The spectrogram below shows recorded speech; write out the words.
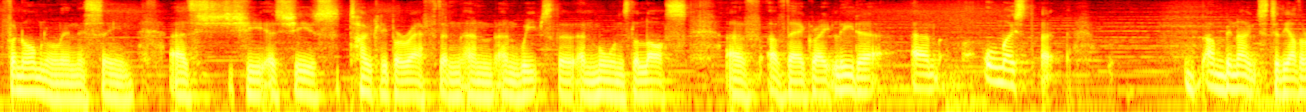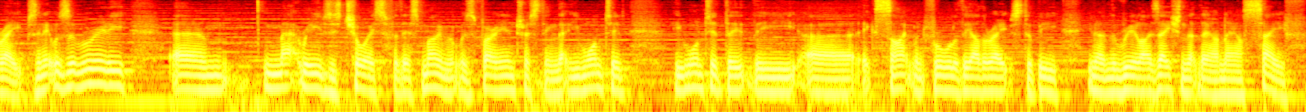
phenomenal in this scene, as she as she's totally bereft and, and, and weeps the, and mourns the loss of, of their great leader, um, almost uh, unbeknownst to the other apes. And it was a really um, Matt Reeves' choice for this moment was very interesting. That he wanted, he wanted the the uh, excitement for all of the other apes to be, you know, the realization that they are now safe,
